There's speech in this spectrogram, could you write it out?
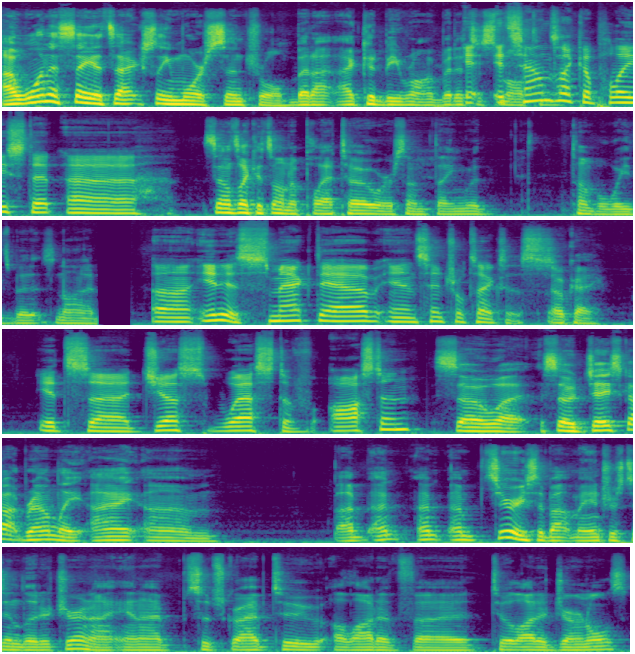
I want to say it's actually more central, but I, I could be wrong. But it's it, a small. It sounds town. like a place that. Uh, sounds like it's on a plateau or something with tumbleweeds, but it's not. Uh, it is smack dab in Central Texas. Okay. It's uh, just west of Austin. So, uh, so J. Scott Brownlee, I um, I'm, I'm, I'm serious about my interest in literature, and I and I subscribe to a lot of uh, to a lot of journals,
